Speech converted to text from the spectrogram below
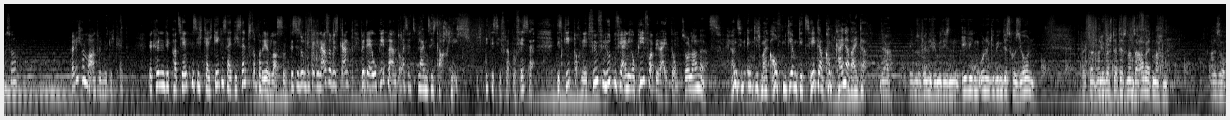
Ach so. Freilich haben wir eine andere Möglichkeit. Wir können die Patienten sich gleich gegenseitig selbst operieren lassen. Das ist ungefähr genauso riskant wie der OP-Plan da. Also jetzt bleiben Sie sachlich. Ich bitte Sie, Frau Professor, das geht doch nicht. Fünf Minuten für eine OP-Vorbereitung. So lange? Hören Sie endlich mal auf mit Ihrem Gezeter, kommt keiner weiter. Ja, ebenso wenig wie mit diesen ewigen, unergiebigen Diskussionen. Vielleicht sollten wir lieber stattdessen unsere Arbeit machen. Also,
